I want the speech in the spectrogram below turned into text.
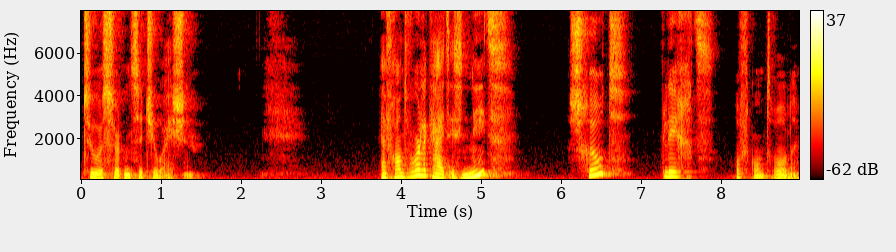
to a certain situation. En verantwoordelijkheid is niet schuld, plicht of controle.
